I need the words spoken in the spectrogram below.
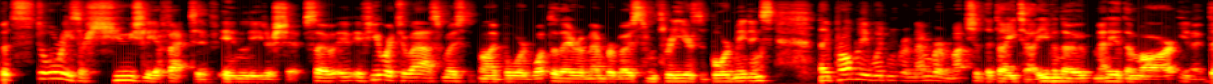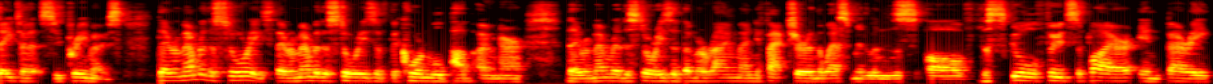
But stories are hugely effective in leadership. So if you were to ask most of my board, what do they remember most from three years of board meetings? They probably wouldn't remember much of the data, even though many of them are, you know, data supremos. They remember the stories. They remember the stories of the Cornwall pub owner. They remember the stories of the meringue manufacturer in the West Midlands, of the school food supplier in Bury.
